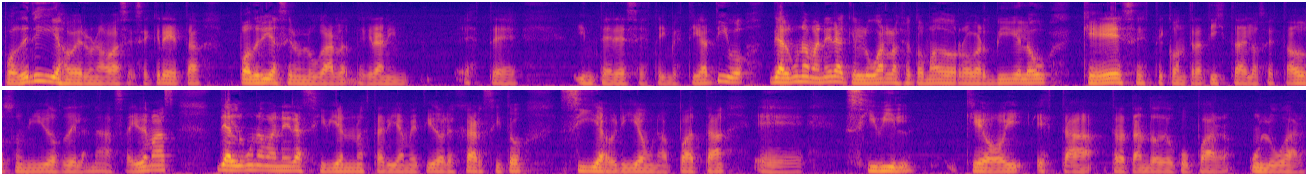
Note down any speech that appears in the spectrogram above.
podría haber una base secreta, podría ser un lugar de gran este, interés este, investigativo. De alguna manera que el lugar lo haya tomado Robert Bigelow, que es este contratista de los Estados Unidos, de la NASA y demás. De alguna manera, si bien no estaría metido el ejército, sí habría una pata eh, civil que hoy está tratando de ocupar un lugar.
